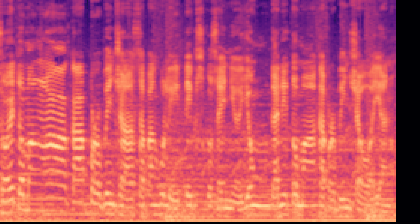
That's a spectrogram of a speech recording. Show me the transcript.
So ito mga kaprobinsya sa panghuli, tips ko sa inyo, yung ganito mga kaprobinsya, o ayan o.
